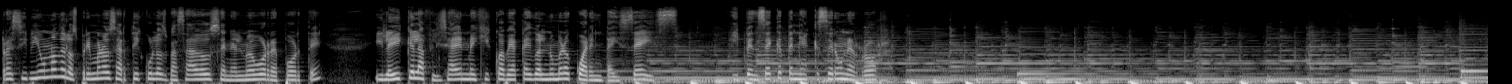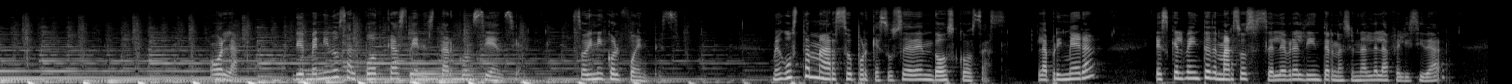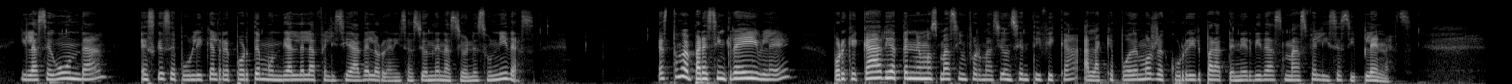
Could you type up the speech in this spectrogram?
Recibí uno de los primeros artículos basados en el nuevo reporte y leí que la felicidad en México había caído al número 46 y pensé que tenía que ser un error. Hola, bienvenidos al podcast Bienestar Conciencia. Soy Nicole Fuentes. Me gusta marzo porque suceden dos cosas. La primera es que el 20 de marzo se celebra el Día Internacional de la Felicidad y la segunda es que se publica el Reporte Mundial de la Felicidad de la Organización de Naciones Unidas. Esto me parece increíble porque cada día tenemos más información científica a la que podemos recurrir para tener vidas más felices y plenas.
